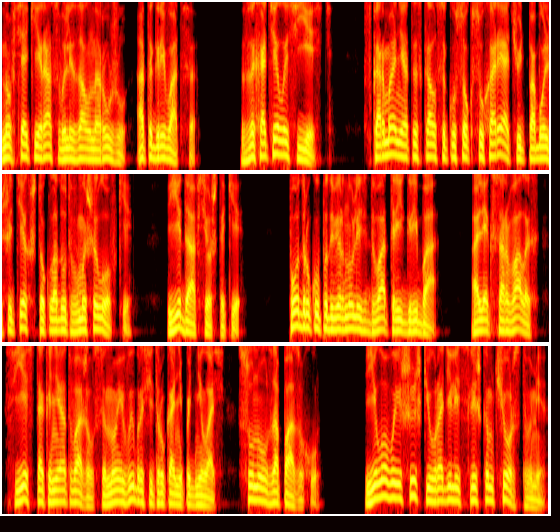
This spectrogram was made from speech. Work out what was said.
но всякий раз вылезал наружу, отогреваться. Захотелось есть. В кармане отыскался кусок сухаря, чуть побольше тех, что кладут в мышеловки. Еда все ж таки. Под руку подвернулись два-три гриба. Олег сорвал их, съесть так и не отважился, но и выбросить рука не поднялась, сунул за пазуху. Еловые шишки уродились слишком черствыми.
